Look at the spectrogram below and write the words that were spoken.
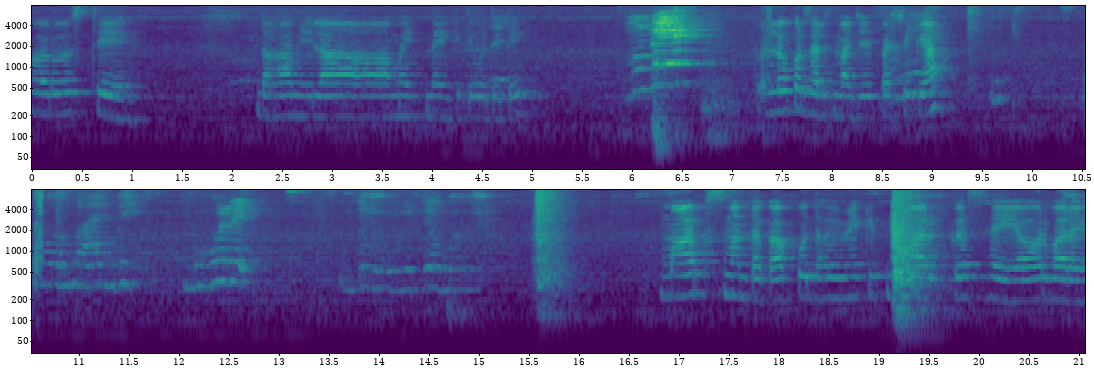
फरोस थे? दहा मेला माहीत नाही किती होते ते. पण लवकर झालेत माझे पैसे क्या? मार्क्स म्हणता का आपको दहावी में कितने मार्क्स है? और बारावी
